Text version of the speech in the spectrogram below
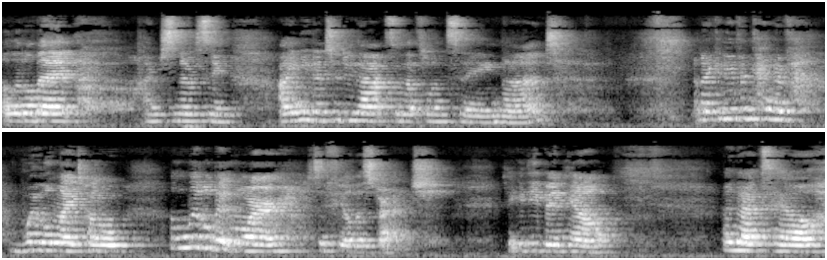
a little bit. I'm just noticing I needed to do that, so that's why I'm saying that. And I can even kind of wiggle my toe a little bit more to feel the stretch. Take a deep inhale and exhale.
